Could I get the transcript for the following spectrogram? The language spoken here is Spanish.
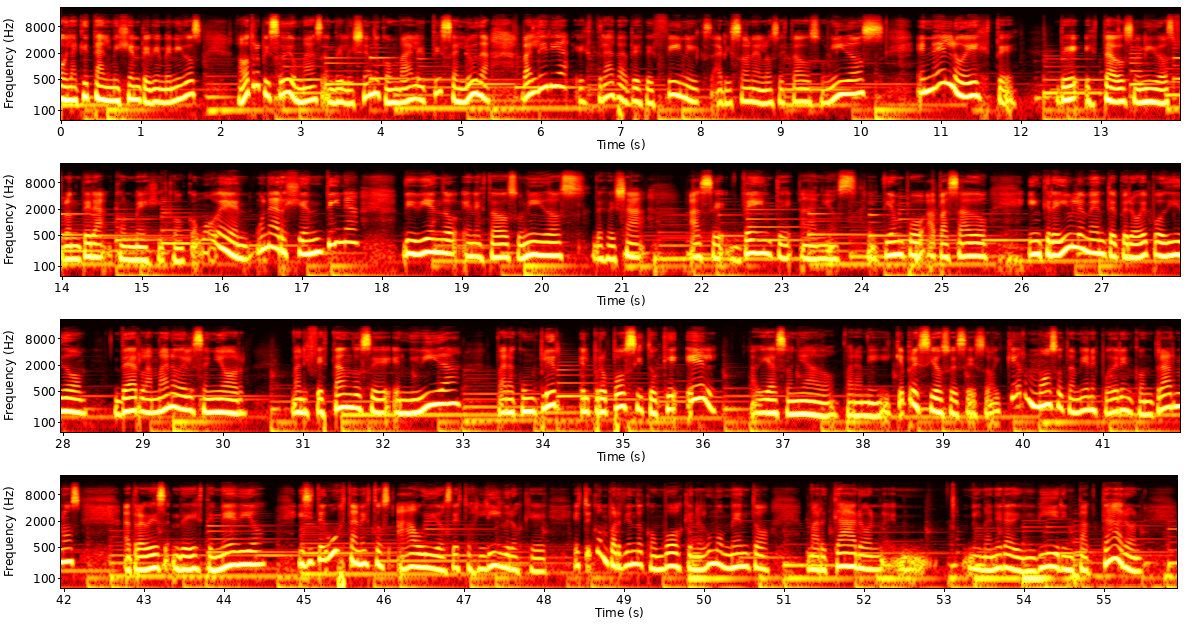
Hola, ¿qué tal mi gente? Bienvenidos a otro episodio más de Leyendo con Vale. Te saluda Valeria Estrada desde Phoenix, Arizona, en los Estados Unidos, en el oeste de Estados Unidos, frontera con México. Como ven, una argentina viviendo en Estados Unidos desde ya hace 20 años. El tiempo ha pasado increíblemente, pero he podido ver la mano del Señor manifestándose en mi vida para cumplir el propósito que Él había soñado para mí. Y qué precioso es eso. Y qué hermoso también es poder encontrarnos a través de este medio. Y si te gustan estos audios, estos libros que estoy compartiendo con vos, que en algún momento marcaron mm, mi manera de vivir, impactaron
